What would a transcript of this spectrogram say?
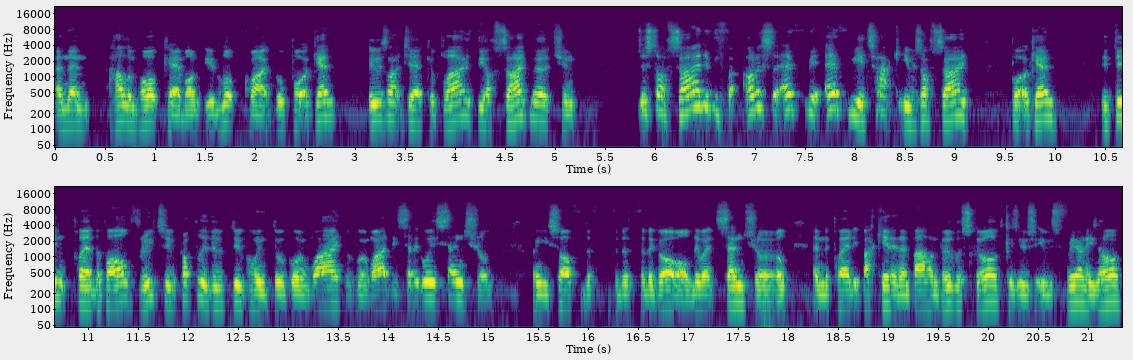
and then Hallam Hope came on. He looked quite good, but again, he was like Jacob Blyth, the offside merchant, just offside. Every honestly, every every attack he was offside. But again, they didn't play the ball through to him properly. They were going, going wide. They were going wide. Instead of going central, when you saw for the for the, for the goal, they went central and they played it back in, and then Bahamboula scored because he was he was free on his own.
